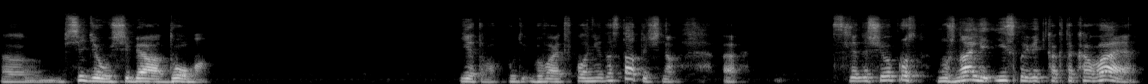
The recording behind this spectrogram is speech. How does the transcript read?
э, сидя у себя дома. И этого будет, бывает вполне достаточно. Э, следующий вопрос. Нужна ли исповедь как таковая?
